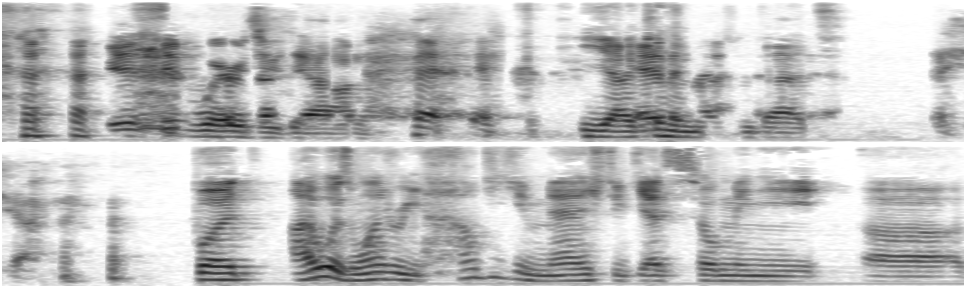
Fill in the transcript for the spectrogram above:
it, it, wears you down. yeah, I can and, imagine that. Yeah. but I was wondering, how did you manage to get so many uh,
